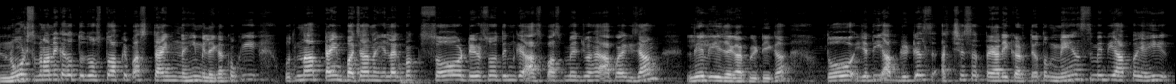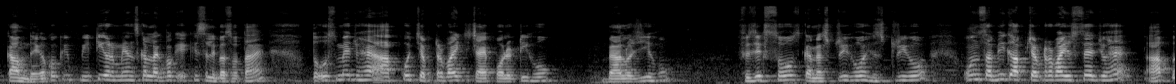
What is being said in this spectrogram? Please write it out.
नोट्स बनाने का तो, तो दोस्तों आपके पास टाइम नहीं मिलेगा क्योंकि उतना टाइम बचा नहीं। लगभग सौ डेढ़ सौ दिन के आसपास में जो है आपका एग्ज़ाम ले लीजिएगा पीटी का। तो यदि आप डिटेल्स अच्छे से तैयारी करते हो तो मेंस में भी आपको यही काम देगा क्योंकि पीटी और मेंस का लगभग एक ही सिलेबस होता है। तो उसमें जो है आपको चैप्टर वाइज चाहे पॉलिटी हो बायोलॉजी हो फिजिक्स हो, केमिस्ट्री हो, हिस्ट्री हो, उन सभी का आप चैप्टर वाइज से जो है आप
